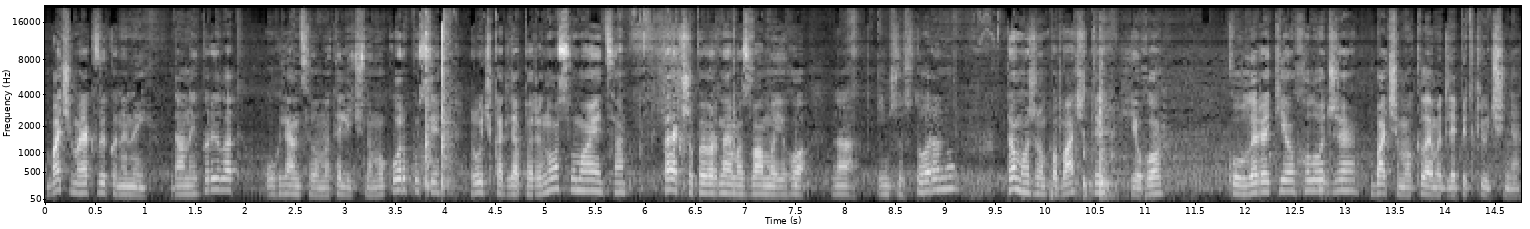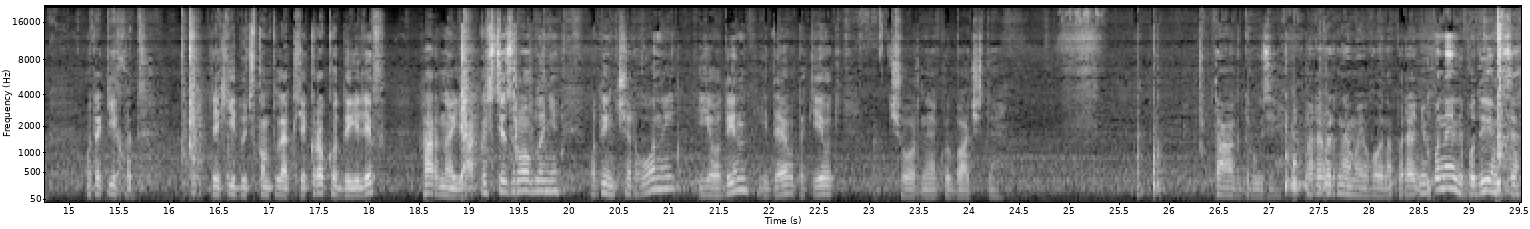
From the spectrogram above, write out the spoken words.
Бачимо, як виконаний даний прилад у глянцевому металічному корпусі. Ручка для переносу мається. Та якщо повернемо з вами його на іншу сторону, то можемо побачити його кулер, який охолоджує. Бачимо клеми для підключення, отаких от, які йдуть в комплекті крокодилів, гарної якості зроблені. Один червоний і один іде отакий от чорний, як ви бачите. Так, друзі, перевернемо його на передню панель і подивимося,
